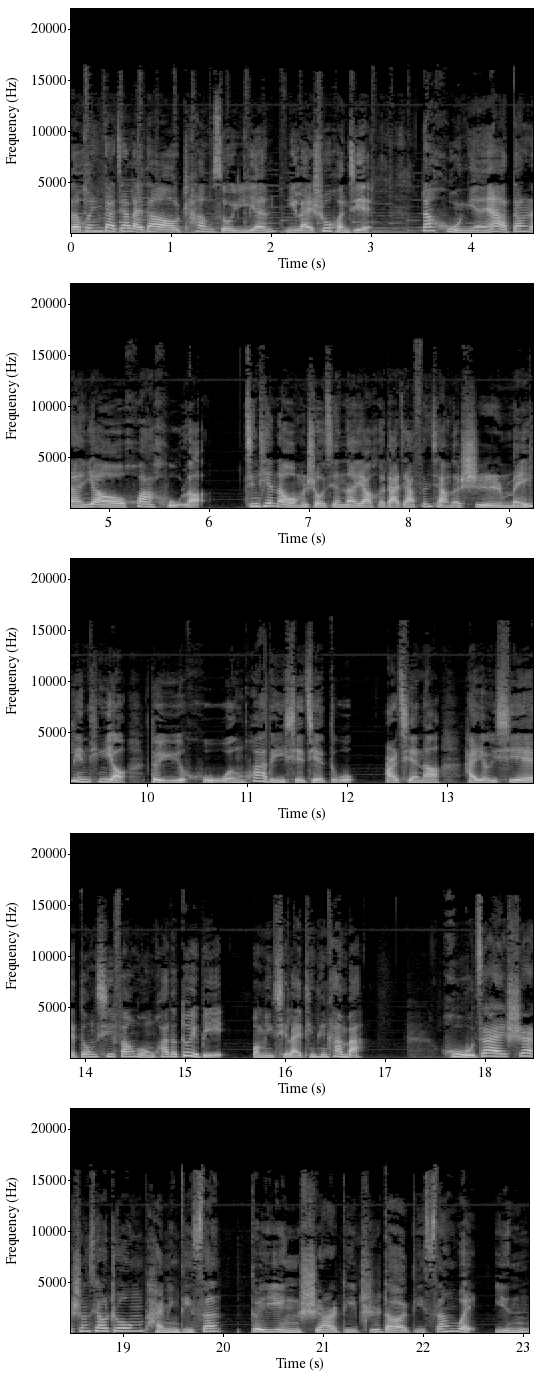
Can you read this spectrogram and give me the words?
好的，欢迎大家来到畅所欲言，你来说环节。那虎年呀，当然要画虎了。今天呢，我们首先呢要和大家分享的是梅林听友对于虎文化的一些解读，而且呢还有一些东西方文化的对比，我们一起来听听看吧。虎在十二生肖中排名第三，对应十二地支的第三位寅，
